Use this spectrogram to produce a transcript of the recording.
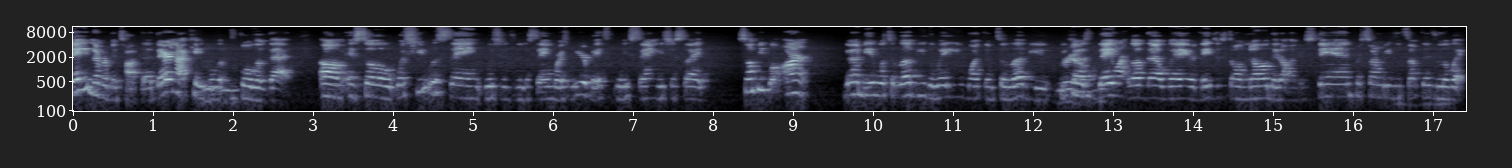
They've never been taught that. They're not capable Mhm. of full of that. Um, and so what she was saying, which is in the same words we are basically saying, is just like some people aren't gonna be able to love you the way you want them to love you because they weren't loved that way or they just don't know, they don't understand for some reason something's in the way.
